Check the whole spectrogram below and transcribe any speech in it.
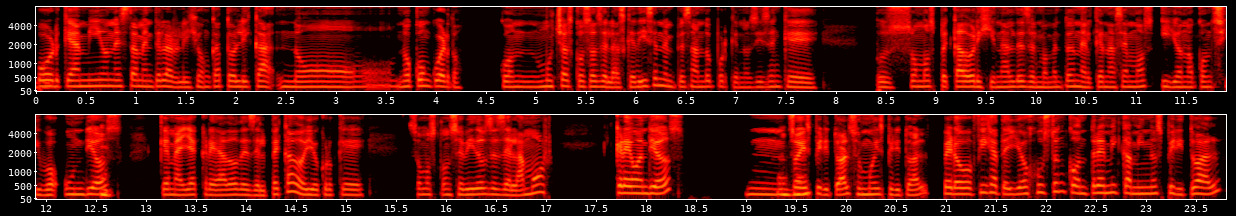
Porque a mí honestamente la religión católica no, no concuerdo con muchas cosas de las que dicen, empezando porque nos dicen que pues somos pecado original desde el momento en el que nacemos y yo no concibo un Dios que me haya creado desde el pecado. Yo creo que somos concebidos desde el amor. Creo en Dios, mm, soy espiritual, soy muy espiritual, pero fíjate, yo justo encontré mi camino espiritual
